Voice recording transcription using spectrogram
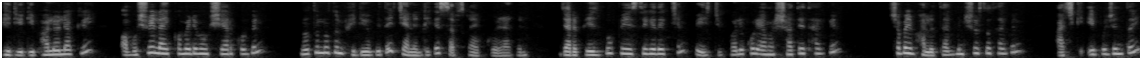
ভিডিওটি ভালো লাগলে অবশ্যই লাইক কমেন্ট এবং শেয়ার করবেন। নতুন নতুন ভিডিও পেতে চ্যানেলটিকে সাবস্ক্রাইব করে রাখবেন। যারা ফেসবুক পেজ থেকে দেখছেন পেজটি ফলো করে আমার সাথে থাকবেন। সবাই ভালো থাকবেন, সুস্থ থাকবেন। আজকে এ পর্যন্তই।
